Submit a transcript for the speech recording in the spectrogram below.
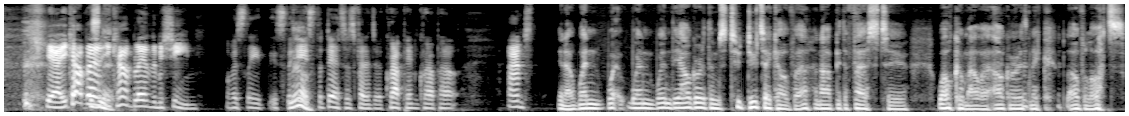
yeah, you can't blame Isn't you it? can't blame the machine. Obviously, it's the No. it's the data's fed into it, crap in, crap out, and You know, when when when the algorithms to, do take over, and I'd be the first to welcome our algorithmic overlords.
